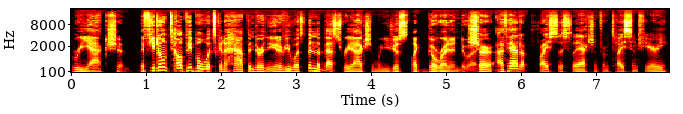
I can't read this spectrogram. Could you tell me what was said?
reaction? If you don't tell people what's going to happen during the interview, what's been the best reaction when you just like go right into it? Sure, I've had a priceless reaction from Tyson Fury.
